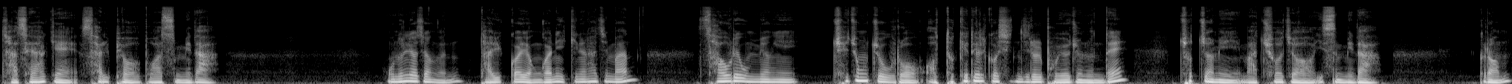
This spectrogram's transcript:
자세하게 살펴보았습니다. 오늘 여정은 다윗과 연관이 있기는 하지만 사울의 운명이 최종적으로 어떻게 될 것인지를 보여주는데 초점이 맞추어져 있습니다. 그럼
